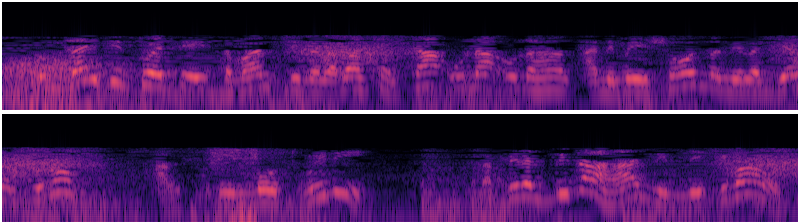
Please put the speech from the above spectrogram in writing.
Noong 1928 naman, pinalabas ang kauna-unahang animation na nilagyan ng tunog, ang Steamboat Willie, na pinagbidahan ni Mickey Mouse.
